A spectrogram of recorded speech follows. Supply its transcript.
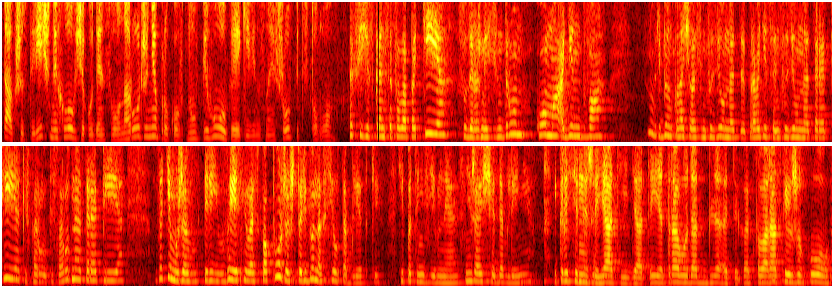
Так, шестирічний хлопчик у день свого народження проковтнув пігулки, які він знайшов під столом. Токсическая энцефалопатия, судорожный синдром, кома 1-2. Ну, ребенку началась инфузионная, проводиться инфузионная терапия, кислород, кислородная терапия. Затем уже пере- выяснилось попозже, что ребенок съел таблетки гипотензивные, снижающие давление. И крысиный же яд едят, и отраву да, для этих, от колорадских жуков,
